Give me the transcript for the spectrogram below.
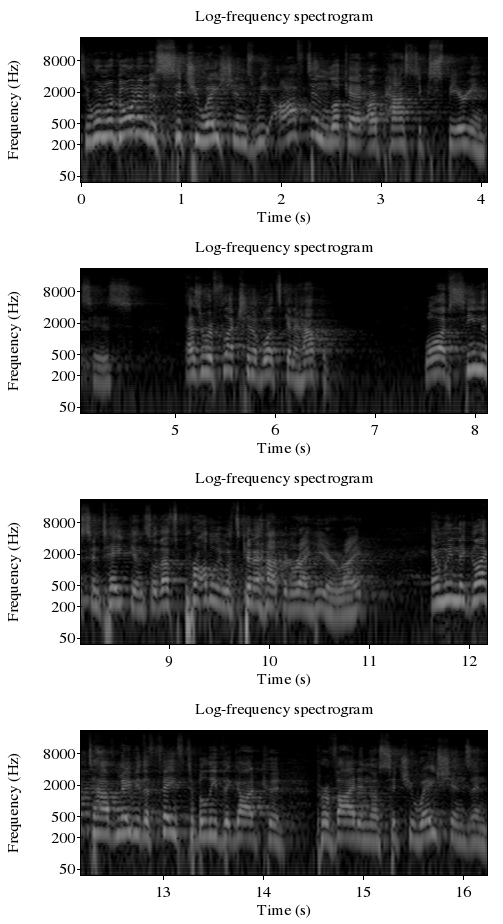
See, when we're going into situations, we often look at our past experiences as a reflection of what's going to happen. Well, I've seen this and Taken, so that's probably what's going to happen right here, right? And we neglect to have maybe the faith to believe that God could provide in those situations. And,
